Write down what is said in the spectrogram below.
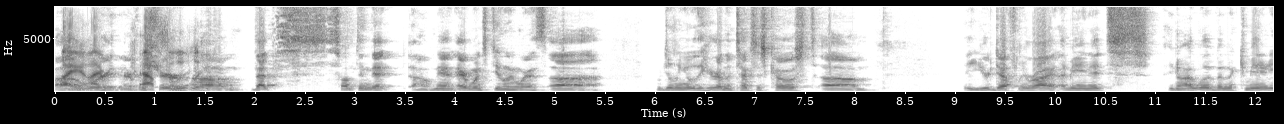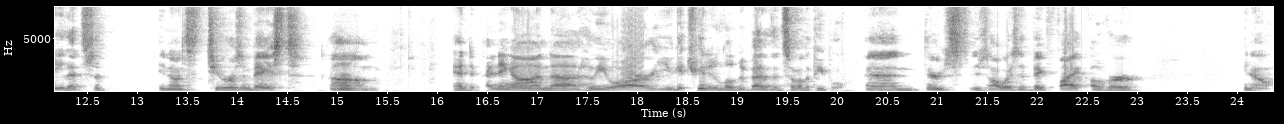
Uh, I, worry I, there for absolutely. sure. Um, that's something that oh man, everyone's dealing with. Uh, we're dealing with it here on the Texas coast. Um, you're definitely right. I mean, it's you know I live in a community that's a you know it's tourism based mm-hmm. um, and depending on uh, who you are you get treated a little bit better than some other people and there's there's always a big fight over you know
